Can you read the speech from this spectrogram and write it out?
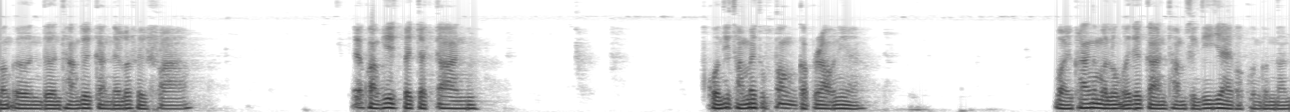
บังเอิญเดินทางด้วยกันในรถไฟฟ้า และความที่ไปจัดการ คนที่ทำไม่ถูกต้องกับเราเนี่ยบ่อยครั้งก็มาลงเอยด้วยการทำสิ่งที่แย่กว่าคนคนนั้น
